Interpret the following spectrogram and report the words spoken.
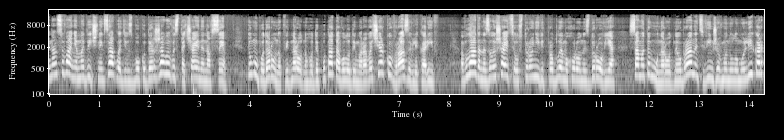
Фінансування медичних закладів з боку держави вистачає не на все. Тому подарунок від народного депутата Володимира Вечерко вразив лікарів. Влада не залишається у стороні від проблем охорони здоров'я. Саме тому народний обранець, він же в минулому лікар,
